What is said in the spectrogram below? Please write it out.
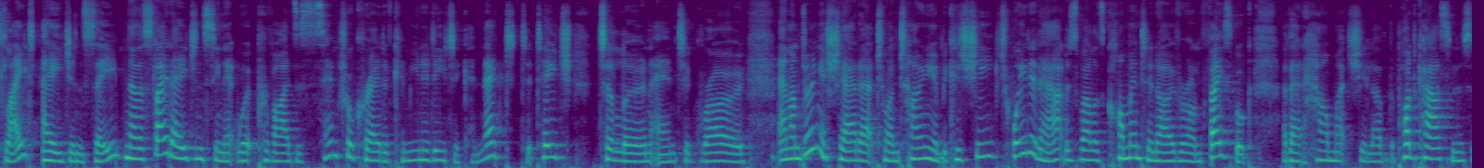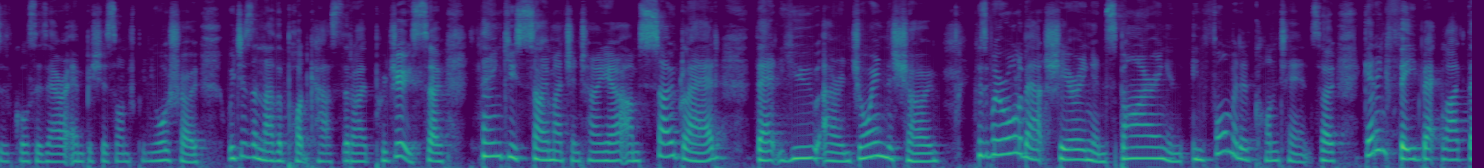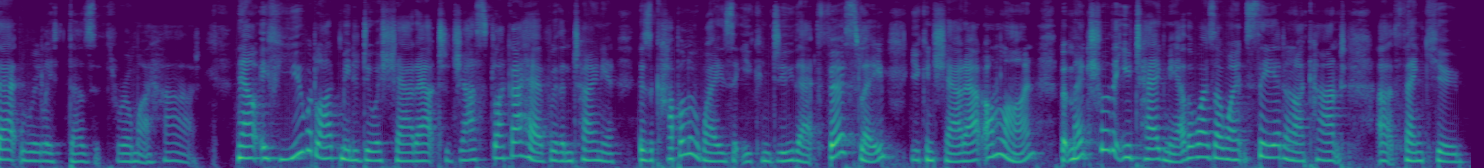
Slate Agency. Now, the Slate Agency Network provides a central creative community to connect, to teach, to learn, and to grow. And I'm doing a shout out to Antonia because she tweeted out as well as commented over on Facebook about how much she loved the podcast. And this, of course, is our Ambitious Entrepreneur Show, which is another podcast that I produce. So thank you so much, Antonia. I'm so glad that you are enjoying the show because we're all about sharing inspiring and informative content. So getting feedback like that really does thrill my heart. Now, if you would like me to do a shout out to just like I have with Antonia, there's a couple of ways that you can do that. Firstly, you can shout out online, but make sure that you tag me, otherwise, I won't see it and I can't uh, thank you.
